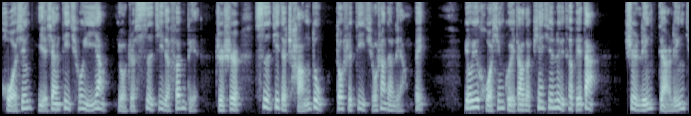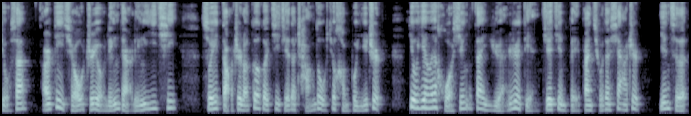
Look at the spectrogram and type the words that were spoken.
火星也像地球一样有着四季的分别，只是四季的长度都是地球上的两倍。由于火星轨道的偏心率特别大，是零点零九三，而地球只有零点零一七，所以导致了各个季节的长度就很不一致。又因为火星在远日点接近北半球的夏至，因此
